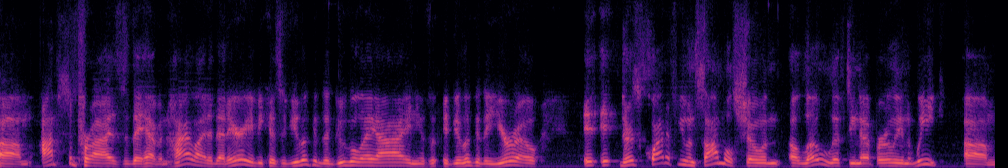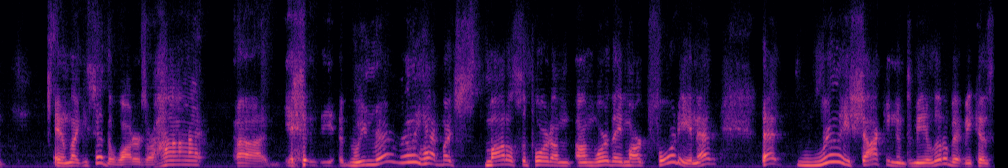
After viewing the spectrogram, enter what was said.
Um, I'm surprised that they haven't highlighted that area because if you look at the Google AI and you, if you look at the Euro, it, it, there's quite a few ensembles showing a low lifting up early in the week. Um, and like you said, the waters are hot. Uh, we never really had much model support on, on where they marked 40, and that that really shocking them to me a little bit because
